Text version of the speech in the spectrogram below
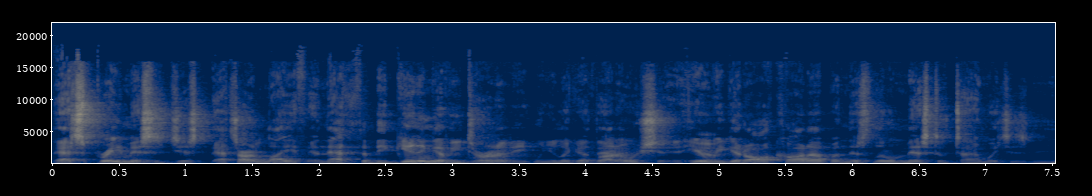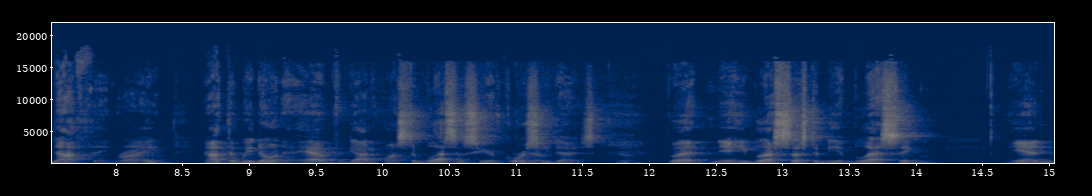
That spray mist is just that's our life, and that's the beginning of eternity when you look at that Right. ocean. And here Yeah. we get all caught up in this little mist of time, which is nothing, Right. right? Not that we don't have God wants to bless us here, of course He does, but yeah, He blesses us to be a blessing. And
